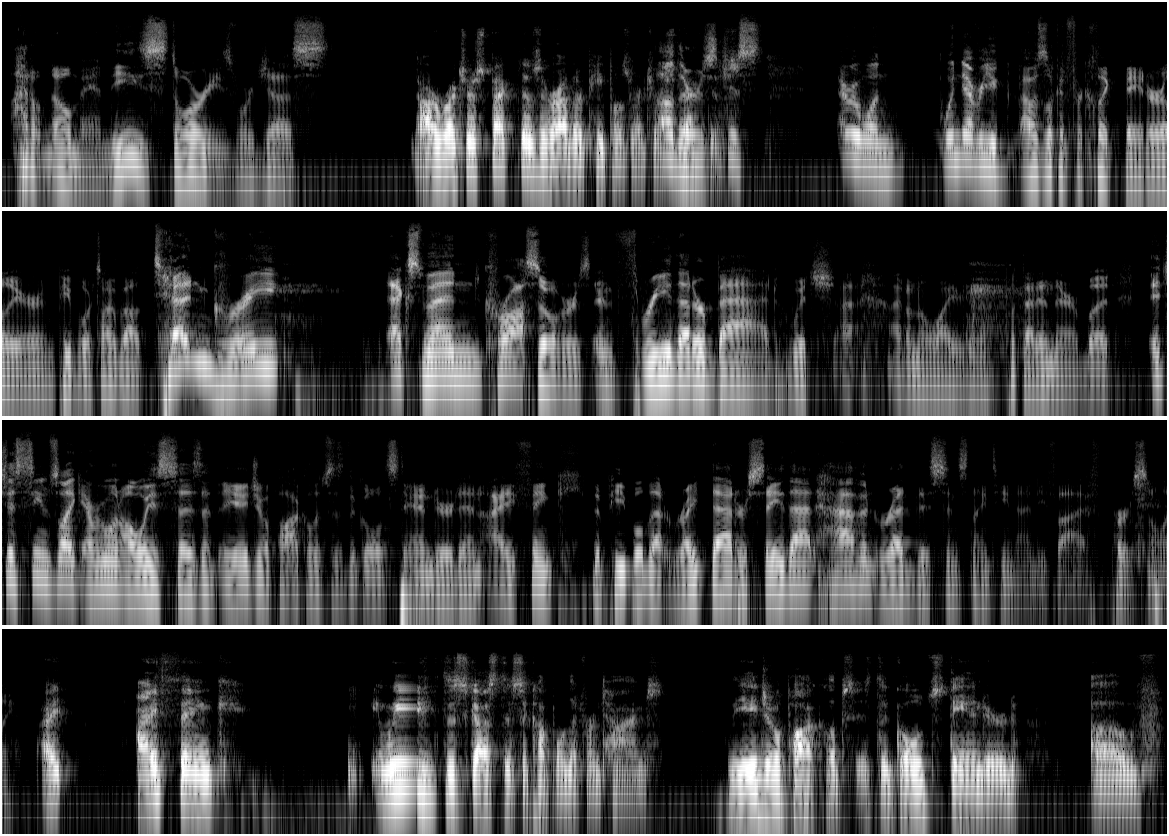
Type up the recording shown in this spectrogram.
I don't know, man. These stories were just Our retrospectives or other people's retrospectives? others. Just everyone. Whenever you, I was looking for clickbait earlier, and people were talking about ten great X Men crossovers and three that are bad. Which I, I don't know why you're going to put that in there, but it just seems like everyone always says that the Age of Apocalypse is the gold standard, and I think the people that write that or say that haven't read this since 1995. Personally, I I think we've discussed this a couple different times. The Age of Apocalypse is the gold standard of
